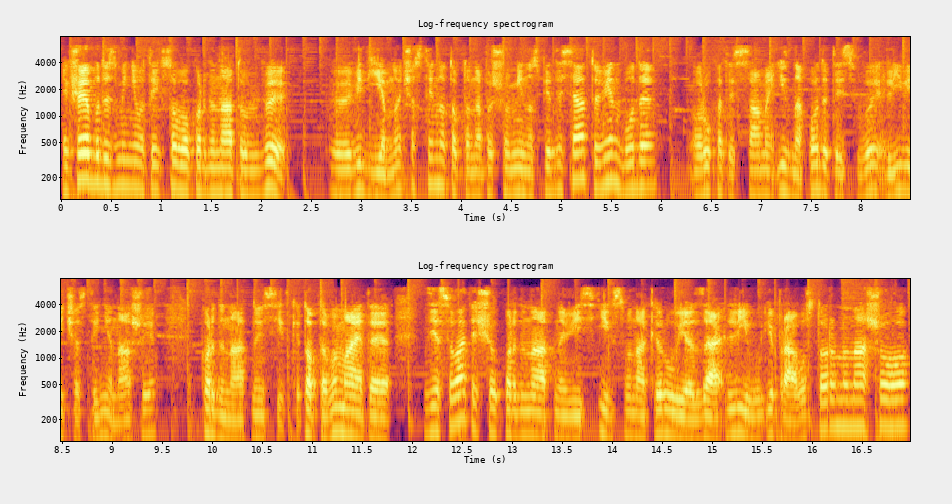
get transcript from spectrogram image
Якщо я буду змінювати іксову координату в е, від'ємну частину, тобто напишу мінус 50, то він буде рухатись саме і знаходитись в лівій частині нашої координатної сітки. Тобто ви маєте з'ясувати, що координатна вісь X вона керує за ліву і праву сторону нашого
